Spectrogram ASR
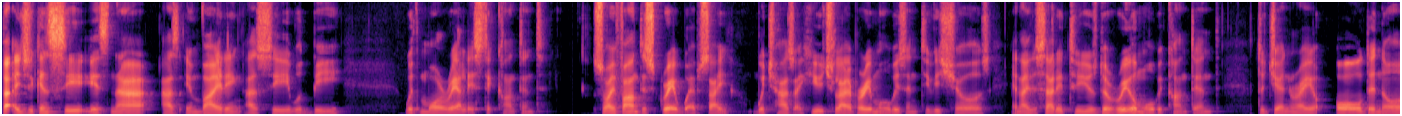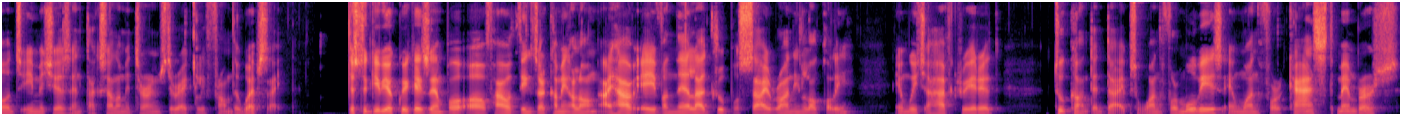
but as you can see, it's not as inviting as it would be with more realistic content. So I found this great website, which has a huge library of movies and TV shows, and I decided to use the real movie content to generate all the nodes, images, and taxonomy terms directly from the website. Just to give you a quick example of how things are coming along, I have a vanilla Drupal site running locally in which I have created two content types, one for movies and one for cast members.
